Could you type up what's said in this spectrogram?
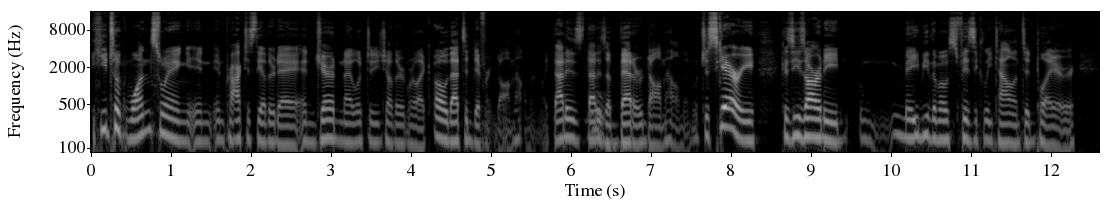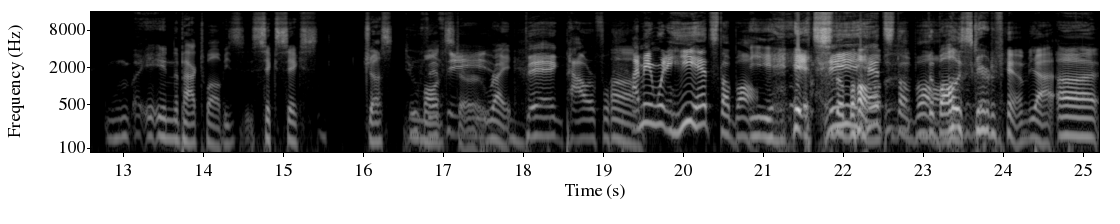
he took one swing in, in practice the other day, and Jared and I looked at each other and we're like, "Oh, that's a different Dom Hellman. Like that is that is a better Dom Hellman, which is scary because he's already maybe the most physically talented player in the Pac-12. He's six six, just monster, right? Big, powerful. Um, I mean, when he hits the ball, He hits He the ball. hits the ball. The ball. ball is scared of him. Yeah. Uh,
